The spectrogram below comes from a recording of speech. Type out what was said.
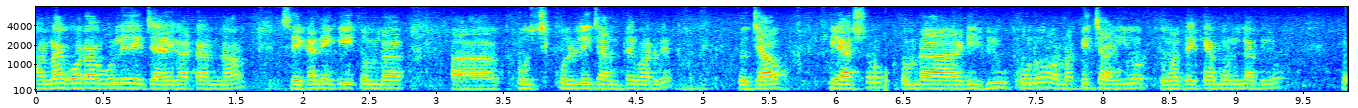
হানাগড়া বলে জায়গাটার নাম, সেখানে গিয়ে তোমরা খোঁজ করলেই জানতে পারবে। তো যাও, খেয়ে আসো, তোমরা রিভিউ করো, আমাকে জানিও তোমাদের কেমন লাগল। তো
